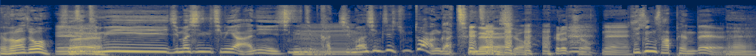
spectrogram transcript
대단하죠? 예. 신생팀이지만 신생팀이 아닌 신생팀 음. 같지만 신생팀 또 안 같은 네. 팀이죠. 그렇죠. 네. 9승 4패인데 네.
